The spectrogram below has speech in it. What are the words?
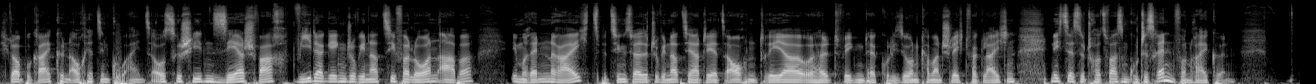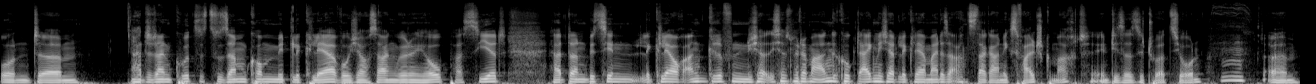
ich glaube, Raikön auch jetzt in Q1 ausgeschieden, sehr schwach, wieder gegen Giovinazzi verloren, aber im Rennen reicht's, beziehungsweise Giovinazzi hatte jetzt auch einen Dreher, oder halt wegen der Kollision kann man schlecht vergleichen. Nichtsdestotrotz war es ein gutes Rennen von Raikön. Und ähm, hatte dann ein kurzes Zusammenkommen mit Leclerc, wo ich auch sagen würde, jo, passiert. Er hat dann ein bisschen Leclerc auch angegriffen. Ich, ich habe es mir da mal angeguckt. Eigentlich hat Leclerc meines Erachtens da gar nichts falsch gemacht in dieser Situation. Hm. Ähm,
